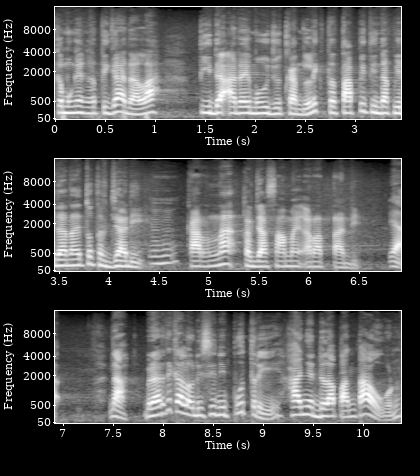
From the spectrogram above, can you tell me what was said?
kemungkinan ketiga adalah tidak ada yang mewujudkan delik tetapi tindak pidana itu terjadi mm -hmm. karena kerjasama yang erat tadi. Nah, berarti kalau di sini Putri hanya 8 tahun,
